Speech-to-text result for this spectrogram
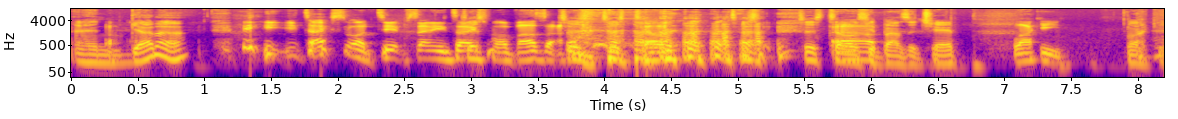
And Gunner. he takes my tips and he takes Just- my buzzer. Just, just tell, just, just tell us Uh, your buzzer, champ. Lucky. Lucky.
